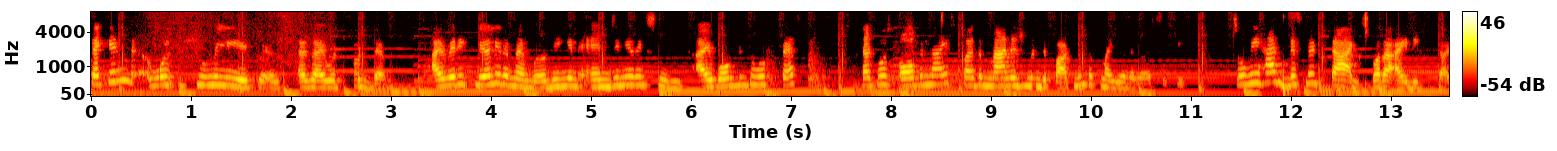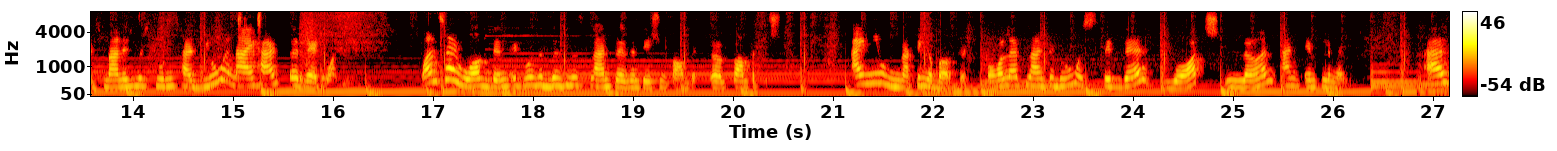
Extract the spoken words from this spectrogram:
Second was humiliators, as I would put them. I very clearly remember being an engineering student. I walked into a fest that was organized by the management department of my university. So we had different tags for our ID cards. Management students had blue, and I had a red one. Once I walked in, it was a business plan presentation uh, competition. I knew nothing about it. All I planned to do was sit there, watch, learn, and implement, as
